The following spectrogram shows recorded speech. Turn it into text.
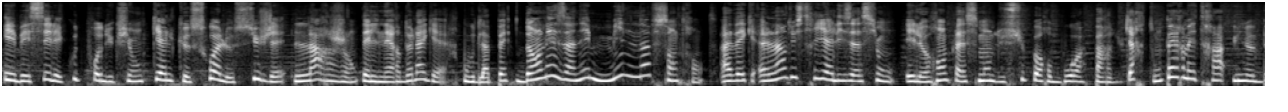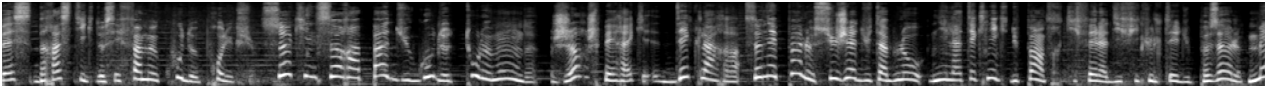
et baisser les coûts de production quel que soit le sujet, l'argent, c'est le nerf de la guerre ou de la paix. Dans les années 1930, avec l'industrialisation et le remplacement du support bois par du carton, permettra une baisse drastique de ces fameux coûts de production. Ce qui ne pas du goût de tout le monde. Georges Perec déclara Ce n'est pas le sujet du tableau ni la technique du peintre qui fait la difficulté du puzzle, mais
